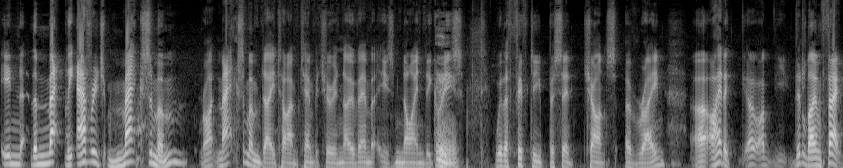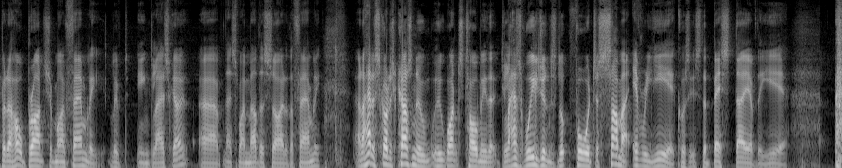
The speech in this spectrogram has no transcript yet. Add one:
In the ma- the average maximum right maximum daytime temperature in November is nine degrees, with a fifty percent chance of rain. Uh, I had a, a little known fact, but a whole branch of my family lived in Glasgow. Uh, that's my mother's side of the family. And I had a Scottish cousin who, who once told me that Glaswegians look forward to summer every year because it's the best day of the year.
